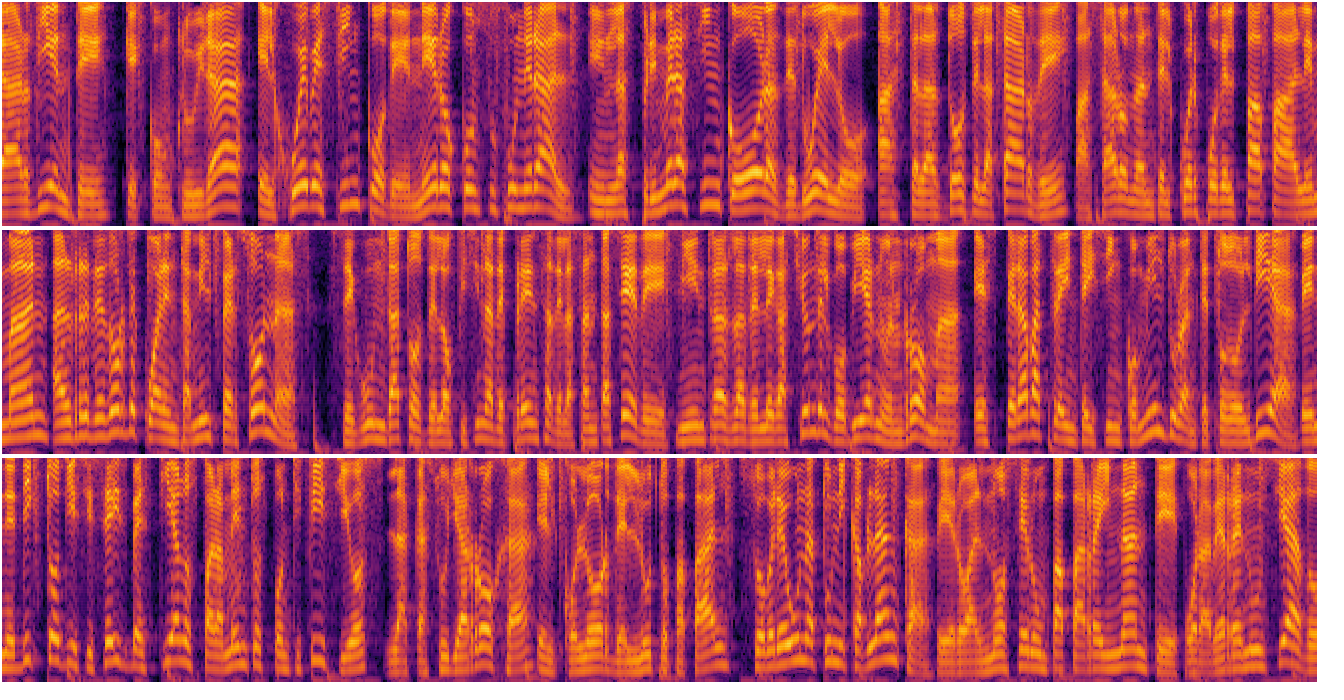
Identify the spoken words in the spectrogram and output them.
ardiente, que concluirá el jueves 5 de enero con su funeral. En las primeras cinco horas de duelo, hasta las 2 de la tarde, pasaron ante el cuerpo del Papa alemán alrededor de 40.000 personas, según datos de la oficina de prensa de la Santa Sede, mientras la delegación del gobierno en Roma esperaba 35 mil durante todo el día. Benedicto XVI vestía los paramentos pontificios, la casulla roja, el color del luto papal, sobre una túnica blanca, pero al no ser un papa reinante por haber renunciado,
